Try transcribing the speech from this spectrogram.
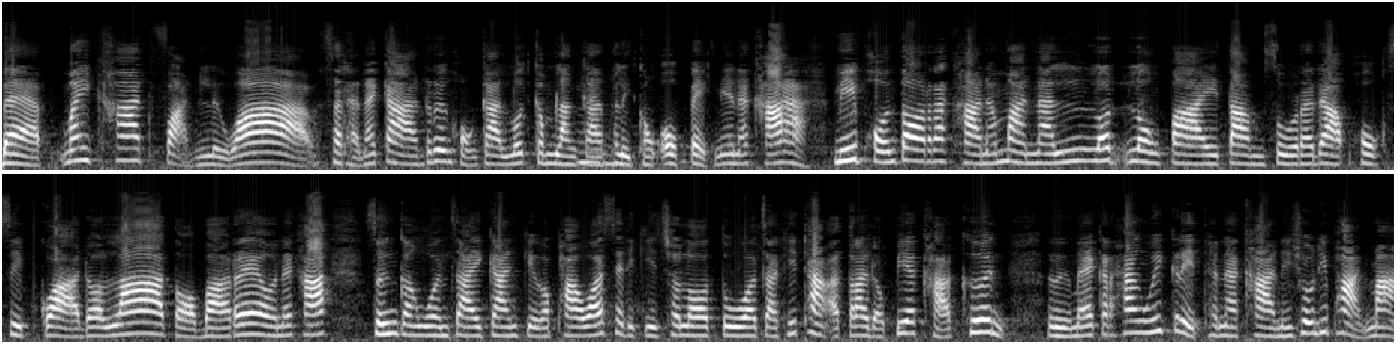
แบบไม่คาดฝันหรือว่าสถานการณ์เรื่องของการลดกำลังการผลิตของโอเปกเนี่ยนะคะค่ะมีผลต่อราคาน้ำมันนั้นลดลงไปต่ำสู่ระดับ 60 กว่าดอลลาร์ต่อบาร์เรลนะคะ ซึ่งกังวลใจการเกี่ยวกับภาวะเศรษฐกิจชะลอตัวจากทิศทางอัตราดอกเบี้ยขาขึ้น หรือแม้กระทั่งวิกฤตธนาคารในช่วงที่ผ่านมา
